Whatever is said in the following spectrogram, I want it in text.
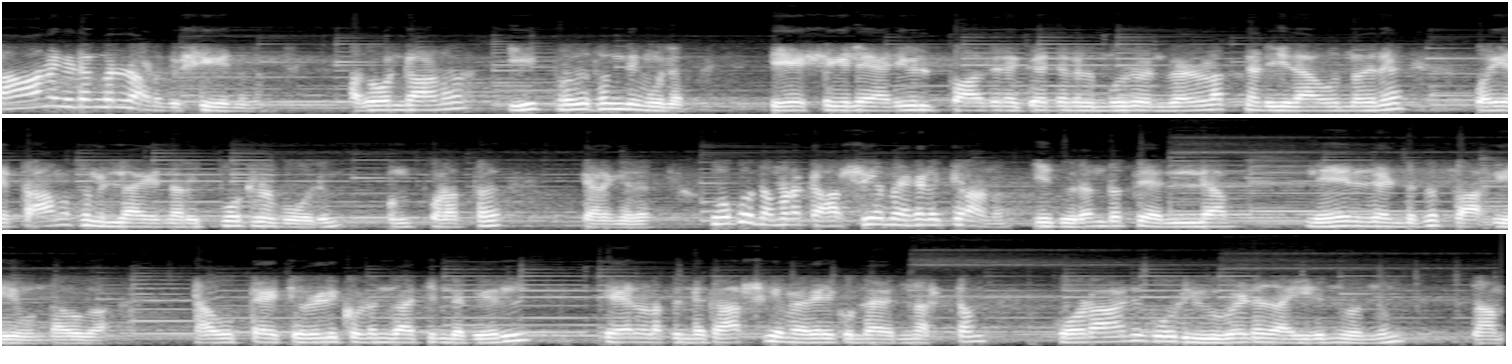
താണിടങ്ങളിലാണ് കൃഷി ചെയ്യുന്നത്. അതുകൊണ്ടാണ് ഈ പ്രതിസന്ധി മൂലം ഏഷ്യയിലെ അരി ഉൽപാദന കേന്ദ്രങ്ങൾ മുഴുവൻ വെള്ളത്തിനടിയിലാവുന്നതിന് വലിയ താമസമില്ല എന്ന റിപ്പോർട്ടുകൾ പോലും പുറത്ത് ഇറങ്ങിയത്. നോക്കൂ നമ്മുടെ കാർഷിക മേഖലയ്ക്കാണ് ഈ ദുരന്തത്തെ എല്ലാം നേരിടേണ്ടുന്ന സാഹചര്യം ഉണ്ടാവുക. ടൗട്ടെ ചുഴലിക്കൊടുങ്കാറ്റിന്റെ പേരിൽ കേരളത്തിന്റെ കാർഷിക മേഖലയ്ക്കുണ്ടായ നഷ്ടം കോടാനുകോടി രൂപയുടേതായിരുന്നുവെന്നും നാം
